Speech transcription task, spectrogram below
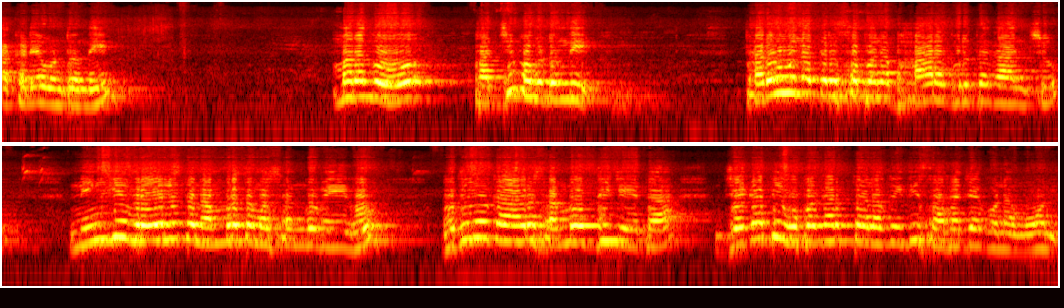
అక్కడే ఉంటుంది. మనకు పద్యం ఒకటి ఉంది తరువుల తెరసపల భార గురుతగాంచు నింగి వ్రేలుత నమృతమ సంగు మేఘు బుధులు సమృద్ధి చేత జగతి ఉపకర్తలకు ఇది సహజ గుణము అని.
